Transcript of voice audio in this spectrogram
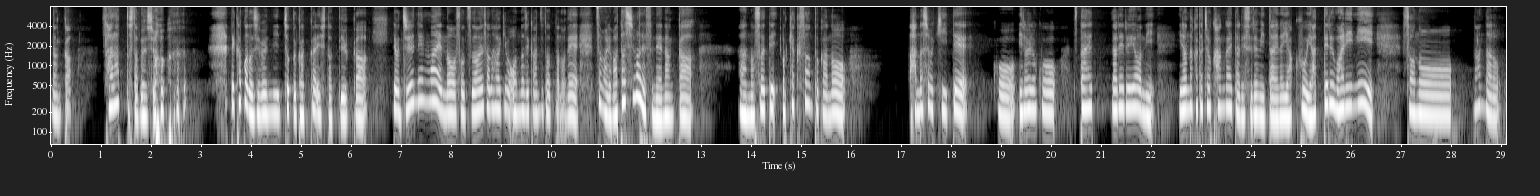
なんか、さらっとした文章。で、過去の自分にちょっとがっかりしたっていうか、でも10年前のそのつばめさんのハガキも同じ感じだったので、つまり私はですね、なんか、あの、そうやってお客さんとかの話を聞いて、こう、いろいろこう、伝えられるようにいろんな形を考えたりするみたいな役をやってる割に、その、なんだろう、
